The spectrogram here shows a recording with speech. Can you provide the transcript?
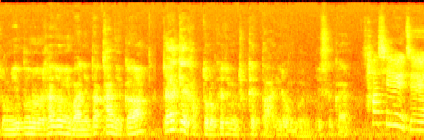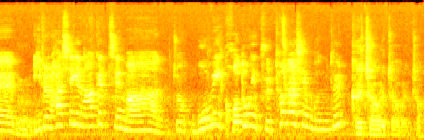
좀 이분은 사정이 많이 딱하니까 짧게 갚도록 해주면 좋겠다 이런 분 있을까요? 사실 이제 음. 일을 하시긴 하겠지만 좀 몸이 거동이 불편하신 분들? 그렇죠, 그렇죠, 그렇죠.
